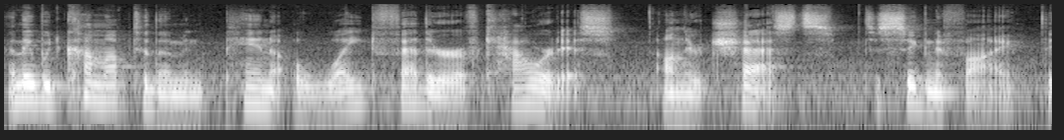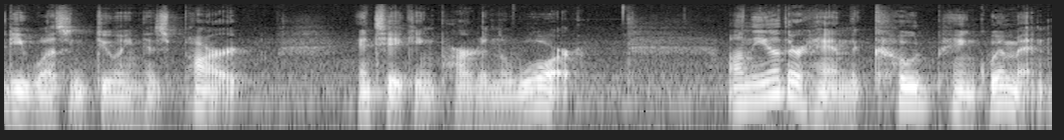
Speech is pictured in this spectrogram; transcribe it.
and they would come up to them and pin a white feather of cowardice on their chests to signify that he wasn't doing his part and taking part in the war. On the other hand, the Code Pink women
